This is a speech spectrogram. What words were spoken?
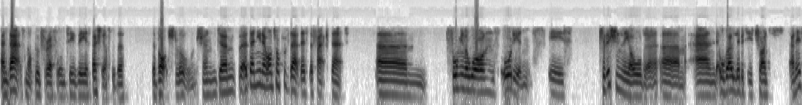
and that's not good for F1 TV, especially after the the botched launch. And um, but then you know, on top of that, there's the fact that um, Formula One's audience is traditionally older, um, and although Liberty's tried and is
